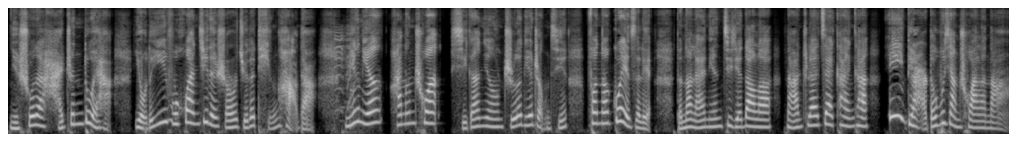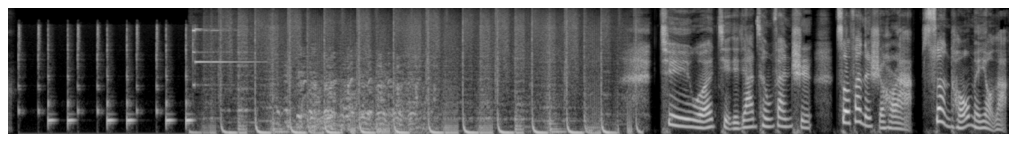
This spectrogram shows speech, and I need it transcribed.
你说的还真对哈。有的衣服换季的时候觉得挺好的，明年还能穿，洗干净折叠整齐，放到柜子里，等到来年季节到了，拿出来再看一看，一点都不想穿了呢。去我姐姐家蹭饭吃，做饭的时候啊，蒜头没有了，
